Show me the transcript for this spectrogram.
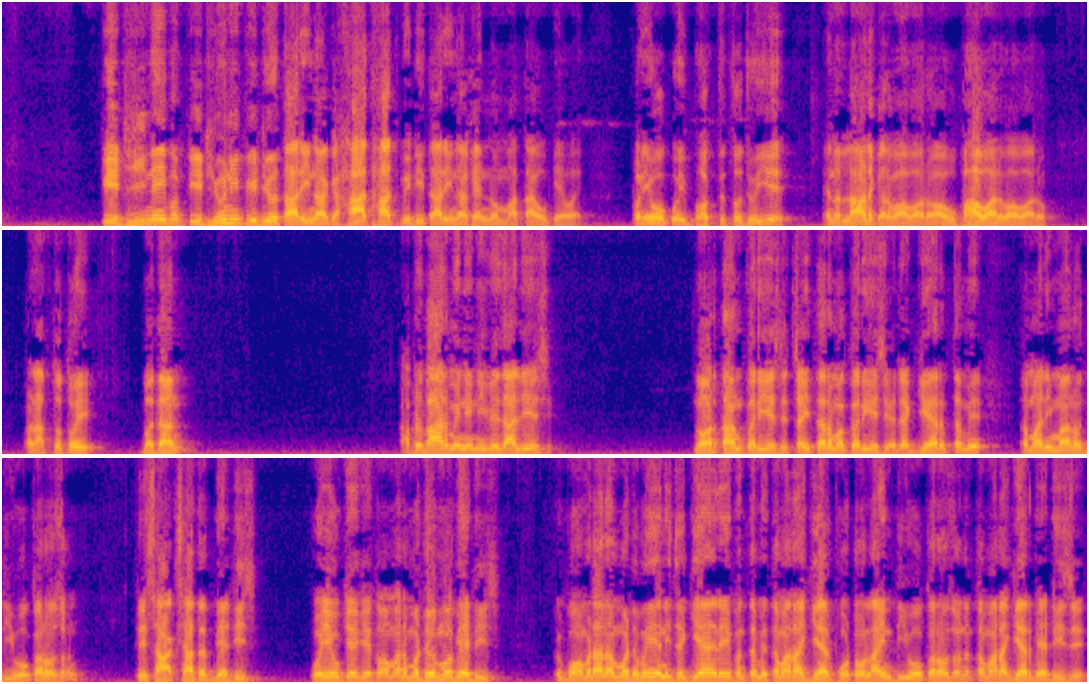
પેઢી નહીં, પણ પેઢીઓની પેઢીઓ તારી નાખે. હાથ હાથ પેઢી તારી નાખે એનો માતાઓ કહેવાય. પણ એવો કોઈ ભક્ત તો જોઈએ, એનો લાડ કરવા વાળો, આવો ભાવ આલવા વાળો. પણ આ તોય બધાન આપણે બાર મહિને નિવેદ આલીએ છીએ. નોરતામ કરીએ છીએ, ચૈતરમાં કરીએ છીએ. એટલે ઘેર તમે તમારી માનો દીવો કરો છો ને, તે સાક્ષાત જ બેઠી છે. કોઈ એવું કહે કે તો અમારા મઢમાં બેઠી છે. તો ગામડાના મઢમાં એની જગ્યાએ રહી, પણ તમે તમારા ઘેર ફોટો લાઈન દીવો કરો છો ને, તમારા ઘેર બેઠી છે.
